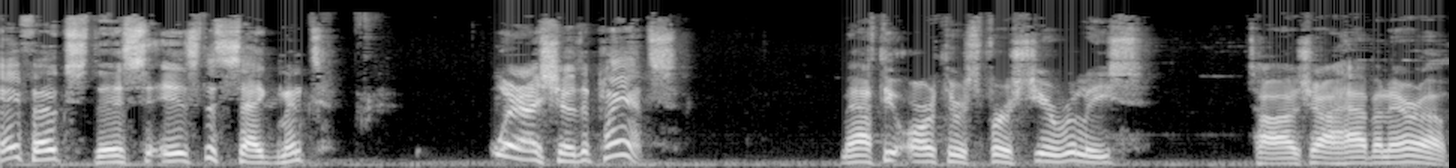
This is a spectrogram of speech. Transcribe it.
Okay, folks, this is the segment where I show the plants. Matthew Arthur's first year release, Teja Habanero. Of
